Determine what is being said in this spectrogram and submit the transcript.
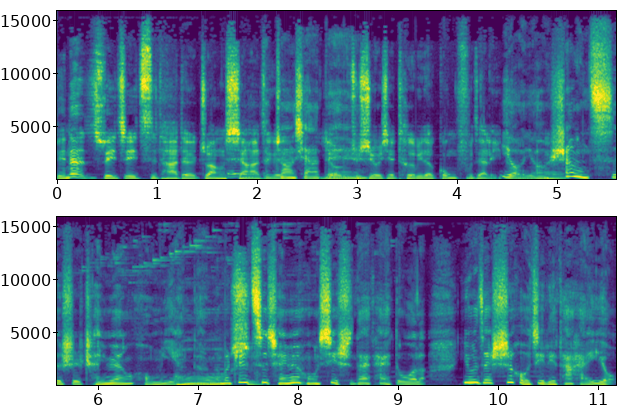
对，那所以这一次他的装瞎这个装瞎有就是有一些特别的功夫在里头。有有，上次是陈元洪演的，哦、那么这次陈元洪戏实在太多了，因为在《狮吼记》里他还有、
